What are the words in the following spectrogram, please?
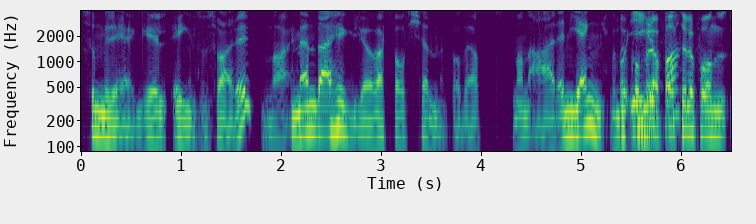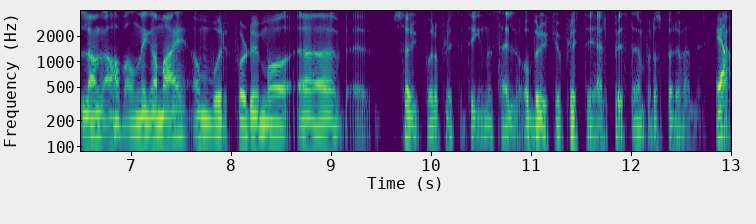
Som regel ingen som svarer. Nei. Men det er hyggelig å i hvert fall kjenne på det at man er en gjeng. Men du Og kommer iallfall til å få en lang avhandling av meg om hvorfor du må øh, sørge for å flytte tingene selv og bruke flyttehjelp istedenfor å spørre venner. Ja.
